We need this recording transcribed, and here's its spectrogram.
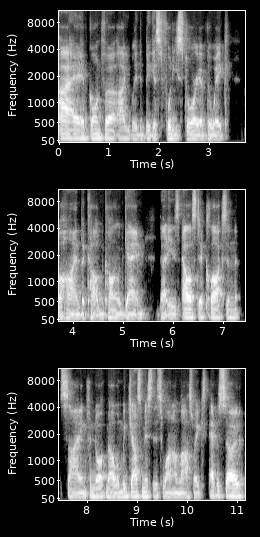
I have gone for arguably the biggest footy story of the week behind the Carlton Collingwood game. That is Alastair Clarkson signing for North Melbourne. We just missed this one on last week's episode.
